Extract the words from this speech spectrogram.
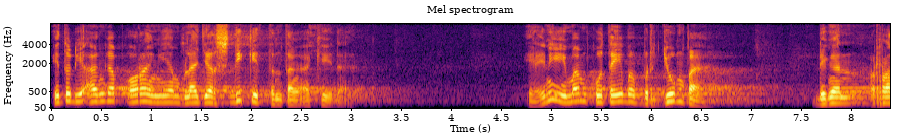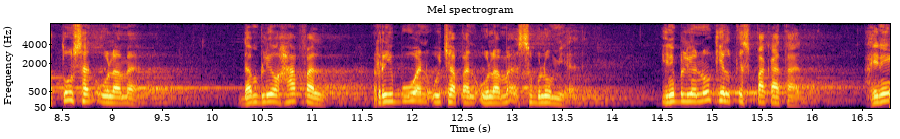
itu dianggap orang yang belajar sedikit tentang akidah. Ya, ini Imam Qutaibah berjumpa dengan ratusan ulama dan beliau hafal ribuan ucapan ulama sebelumnya. Ini beliau nukil kesepakatan. Ini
